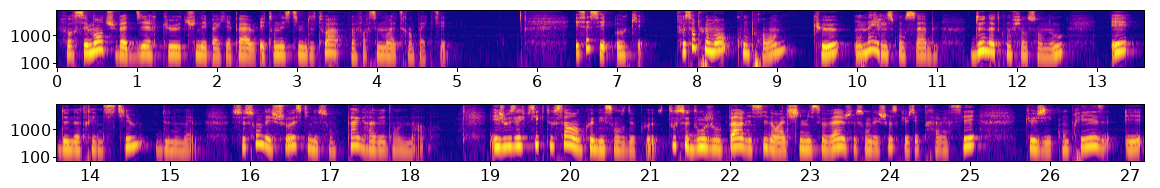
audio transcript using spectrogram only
Forcément tu vas te dire que tu n'es pas capable et ton estime de toi va forcément être impactée. Et ça c'est ok. Faut simplement comprendre que on est responsable de notre confiance en nous et de notre estime de nous-mêmes. Ce sont des choses qui ne sont pas gravées dans le marbre. Et je vous explique tout ça en connaissance de cause. Tout ce dont je vous parle ici dans Alchimie sauvage, ce sont des choses que j'ai traversées, que j'ai comprises et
